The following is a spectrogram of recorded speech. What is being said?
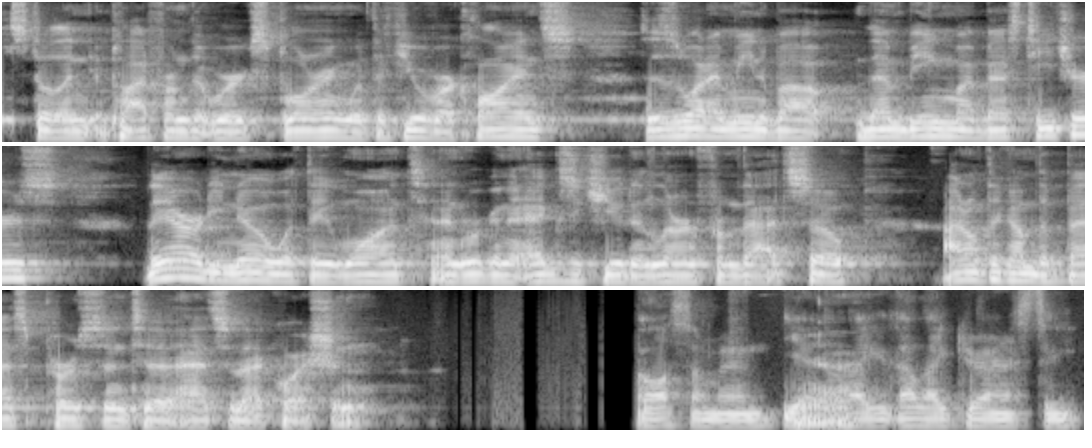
It's still a platform that we're exploring with a few of our clients. This is what I mean about them being my best teachers. They already know what they want, and we're going to execute and learn from that. So, I don't think I'm the best person to answer that question. Awesome, man. Yeah, yeah. I, like, I like your honesty.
